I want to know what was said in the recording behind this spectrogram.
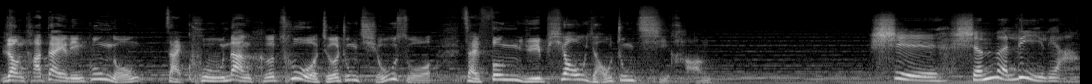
让他带领工农在苦难和挫折中求索，在风雨飘摇中起航？是什么力量？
